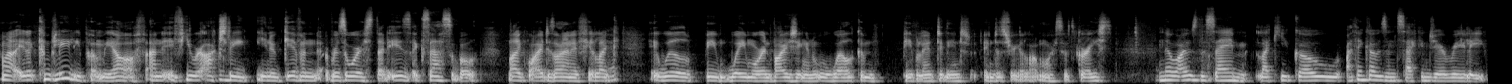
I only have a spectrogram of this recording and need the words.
And it completely put me off. And if you were actually, mm-hmm. you know, given a resource that is accessible, like Why Design, I feel like yeah. it will be way more inviting and it will welcome people into the in- industry a lot more. So it's great. No, I was the same. Like you go, I think I was in second year really.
